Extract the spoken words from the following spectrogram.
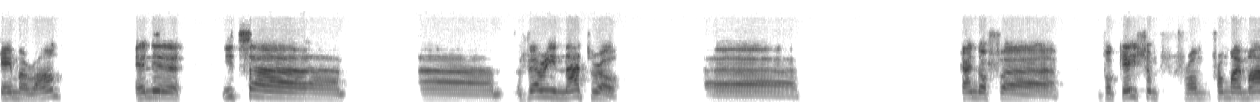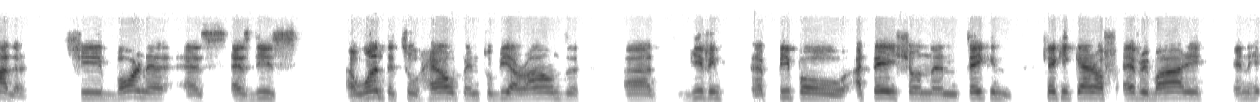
came around. And uh, it's a, a, very natural uh, kind of uh, vocation from, from my mother. She born as, as this I wanted to help and to be around, uh, giving uh, people attention and taking taking care of everybody. And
